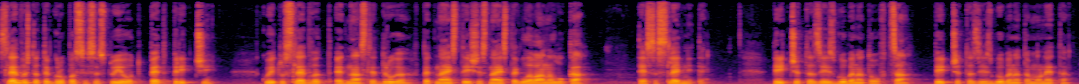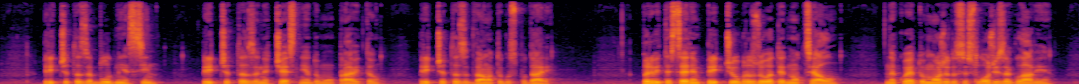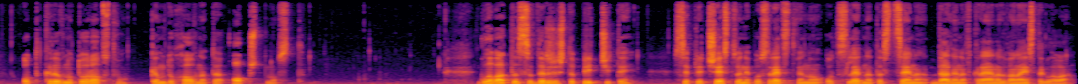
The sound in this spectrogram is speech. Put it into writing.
Следващата група се състои от 5 притчи, които следват една след друга в 15 и 16 глава на Лука. Те са следните. Притчата за изгубената овца, притчата за изгубената монета, притчата за блудния син, притчата за нечестния домоуправител, притчата за двамата господари. Първите седем притчи образуват едно цяло, на което може да се сложи заглавие от кръвното родство към духовната общност. Главата, съдържаща притчите, се предшества непосредствено от следната сцена, дадена в края на 12 глава.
